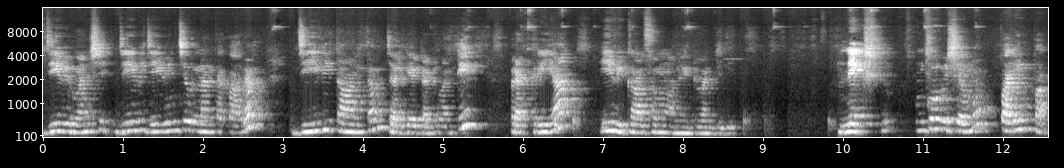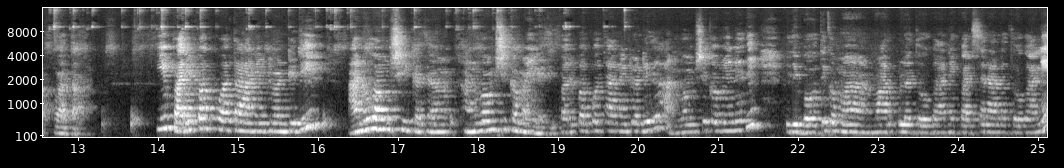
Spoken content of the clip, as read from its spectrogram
జీవి మనిషి జీవి జీవించి ఉన్నంతకాలం జీవితాంతం జరిగేటటువంటి ప్రక్రియ ఈ వికాసం అనేటువంటిది. నెక్స్ట్ ఇంకో విషయము పరిపక్వత. ఈ పరిపక్వత అనేటువంటిది అనువంశికత అనువంశికమైనది. పరిపక్వత అనేటువంటిది అనువంశికమైనది. ఇది భౌతిక మార్పులతో కానీ పరిసరాలతో కానీ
